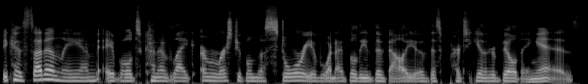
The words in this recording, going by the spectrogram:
Because suddenly I'm able to kind of like immerse people in the story of what I believe the value of this particular building is.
